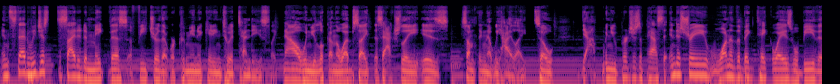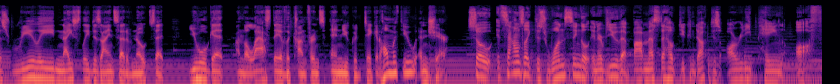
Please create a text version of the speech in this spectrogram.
instead we just decided to make this a feature that we're communicating to attendees. Like now, when you look on the website, this actually is something that we highlight. So, yeah, when you purchase a pass to industry, one of the big takeaways will be this really nicely designed set of notes that you will get on the last day of the conference and you could take it home with you and share. So it sounds like this one single interview that Bob Moesta helped you conduct is already paying off.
